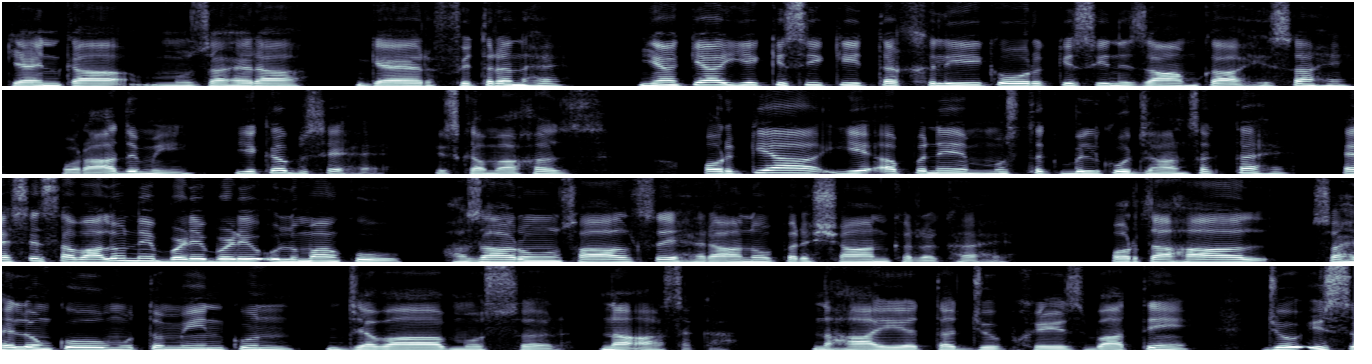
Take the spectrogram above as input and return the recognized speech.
کیا ان کا مظاہرہ غیر فطرن ہے؟ یا کیا یہ کسی کی تخلیق اور کسی نظام کا حصہ ہیں؟ اور آدمی یہ کب سے ہے؟ اس کا ماخذ اور کیا یہ اپنے مستقبل کو جان سکتا ہے؟ ایسے سوالوں نے بڑے بڑے علماء کو ہزاروں سال سے حیران و پریشان کر رکھا ہے۔ اور تاحال ساحلوں کو مطمئن کن جواب مؤثر نہ آ سکا۔ نہایت تجب خیز باتیں جو اس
